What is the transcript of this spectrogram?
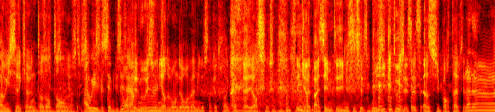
Ah oui, c'est vrai qu'il revient de temps en temps. Ah Ça- Ah ça- oui, le thème du ça désert. rappelait le mauvais Ouais. souvenir de Wonder Woman 1984 d'ailleurs. Dès qu'elle apparaissait, il me disait, mais c'est cette musique et tout, c'est insupportable. C'est là là.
